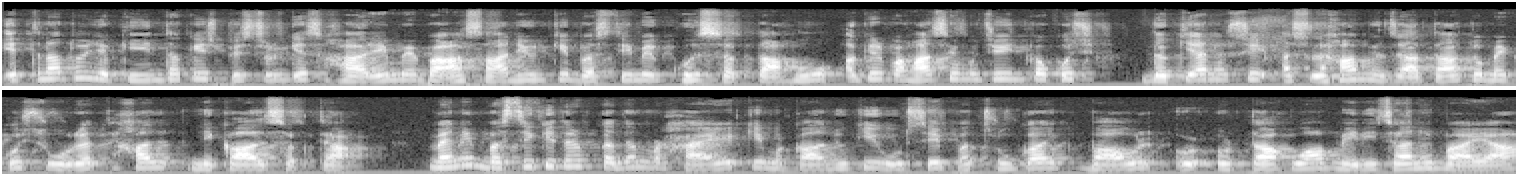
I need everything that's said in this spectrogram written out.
اتنا تو یقین تھا کہ اس پسٹل کے سہارے میں بآسانی ان کی بستی میں گھس سکتا ہوں۔ اگر وہاں سے مجھے ان کا کچھ دقیانوسی اسلحہ مل جاتا تو میں کوئی صورت حل نکال سکتا۔ میں نے بستی کی طرف قدم بڑھائے کہ مکانوں کی اوٹ سے پتھروں کا ایک باؤل اڑتا ہوا میری جانب آیا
